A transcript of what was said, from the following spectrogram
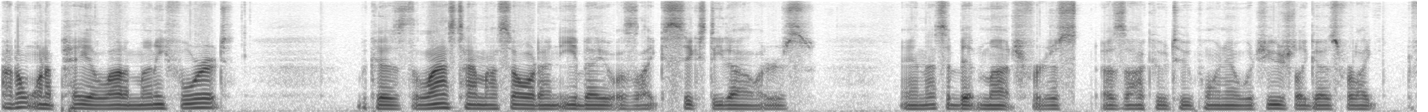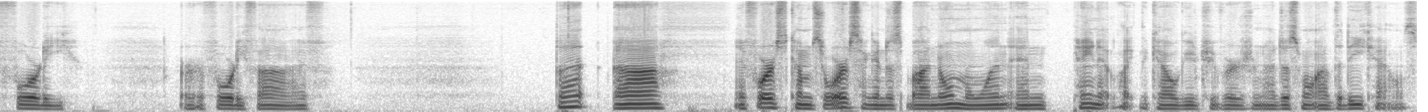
I don't want to pay a lot of money for it because the last time I saw it on eBay it was like $60 and that's a bit much for just a Zaku 2.0 which usually goes for like 40 or 45 but uh if worst comes to worst, I can just buy a normal one and paint it like the Kawaguchi version. I just won't have the decals.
